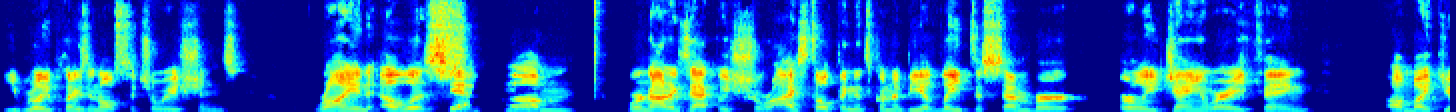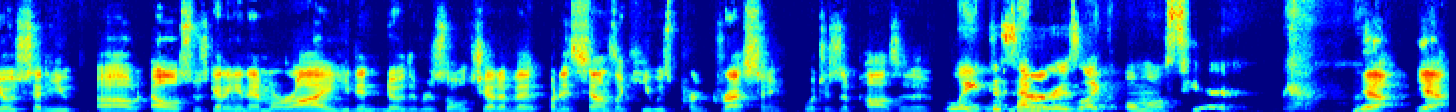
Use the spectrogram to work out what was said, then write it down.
he really plays in all situations. Ryan Ellis, yeah. um, we're not exactly sure. I still think it's going to be a late December, early January thing. Mike Yeo said he uh, Ellis was getting an MRI. He didn't know the results yet of it, but it sounds like he was progressing, which is a positive. Late December is like almost here. Yeah, yeah,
